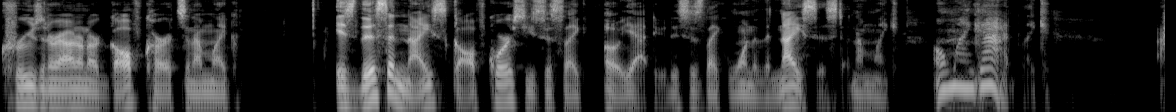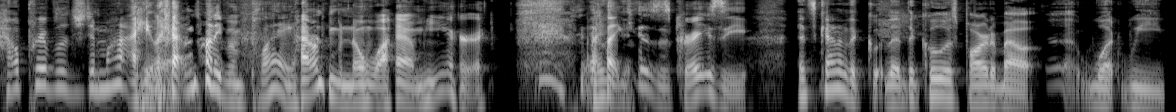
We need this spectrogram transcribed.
cruising around on our golf carts and i'm like is this a nice golf course he's just like oh yeah dude this is like one of the nicest and i'm like oh my god like how privileged am I? Like Yeah. I'm not even playing. I don't even know why I'm here. I- like this is crazy. it's kind of the the, the coolest part about uh, what we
